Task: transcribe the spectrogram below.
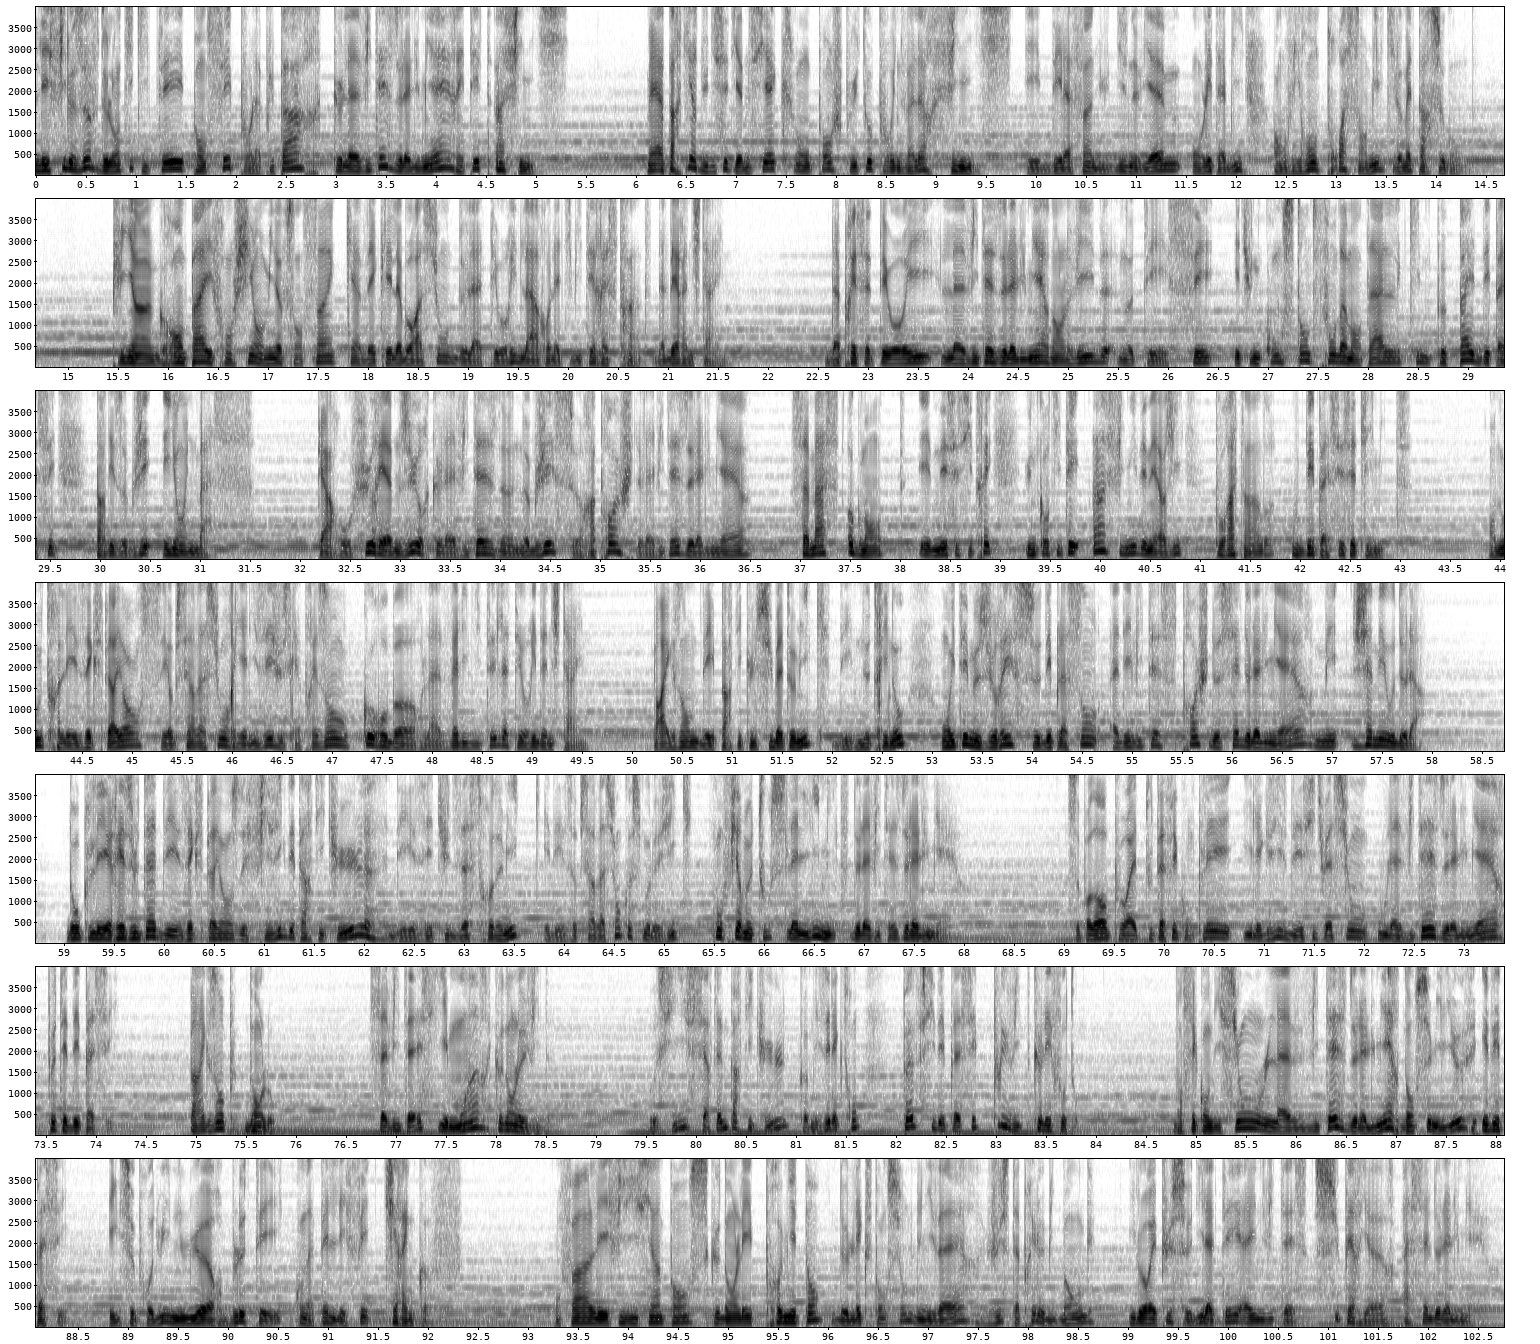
Les philosophes de l'Antiquité pensaient pour la plupart que la vitesse de la lumière était infinie. Mais à partir du XVIIe siècle, on penche plutôt pour une valeur finie, et dès la fin du XIXe, on l'établit à environ 300 000 km par seconde. Puis un grand pas est franchi en 1905 avec l'élaboration de la théorie de la relativité restreinte d'Albert Einstein. D'après cette théorie, la vitesse de la lumière dans le vide, notée c, est une constante fondamentale qui ne peut pas être dépassée par des objets ayant une masse. Car au fur et à mesure que la vitesse d'un objet se rapproche de la vitesse de la lumière, sa masse augmente et nécessiterait une quantité infinie d'énergie pour atteindre ou dépasser cette limite. En outre, les expériences et observations réalisées jusqu'à présent corroborent la validité de la théorie d'Einstein. Par exemple, des particules subatomiques, des neutrinos, ont été mesurées se déplaçant à des vitesses proches de celles de la lumière, mais jamais au-delà. Donc les résultats des expériences de physique des particules, des études astronomiques et des observations cosmologiques confirment tous la limite de la vitesse de la lumière. Cependant, pour être tout à fait complet, il existe des situations où la vitesse de la lumière peut être dépassée. Par exemple, dans l'eau. Sa vitesse y est moindre que dans le vide. Aussi, certaines particules, comme les électrons, peuvent s'y déplacer plus vite que les photons. Dans ces conditions, la vitesse de la lumière dans ce milieu est dépassée, et il se produit une lueur bleutée qu'on appelle l'effet Cherenkov. Enfin, les physiciens pensent que dans les premiers temps de l'expansion de l'univers, juste après le Big Bang, il aurait pu se dilater à une vitesse supérieure à celle de la lumière.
